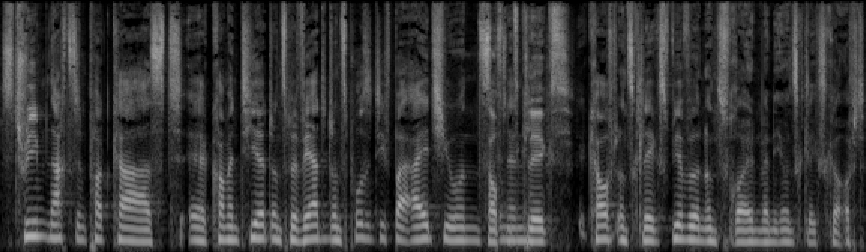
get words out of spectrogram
streamt nachts den Podcast, äh, kommentiert uns, bewertet uns positiv bei iTunes. Kauft uns Klicks. Kauft uns Klicks. Wir würden uns freuen, wenn ihr uns Klicks kauft.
